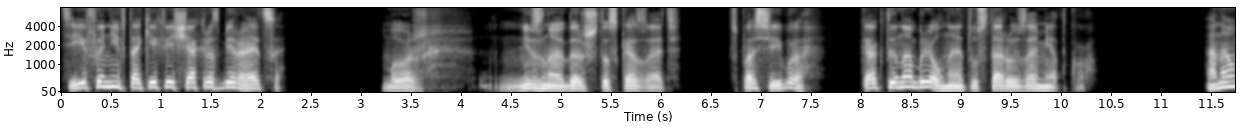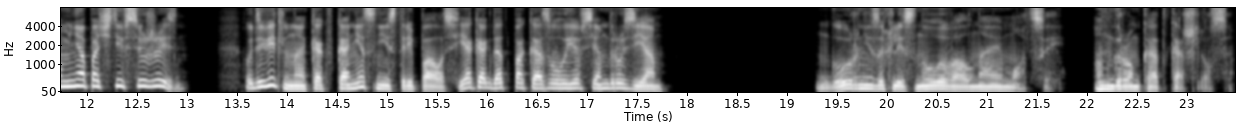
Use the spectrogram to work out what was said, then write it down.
«Тиффани в таких вещах разбирается». «Боже, не знаю даже, что сказать. Спасибо. Как ты набрел на эту старую заметку? Она у меня почти всю жизнь. Удивительно, как в конец не истрепалась. Я когда-то показывал ее всем друзьям. Гурни захлестнула волна эмоций. Он громко откашлялся.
